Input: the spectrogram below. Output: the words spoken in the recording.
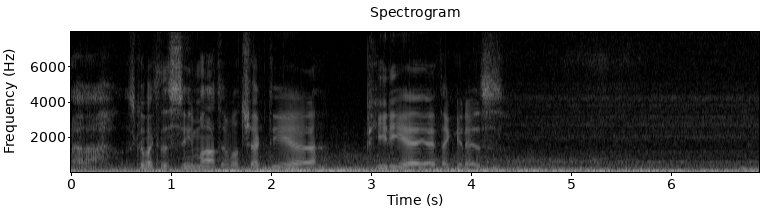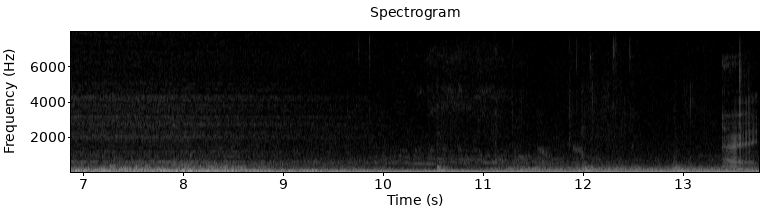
Uh, let's go back to the Seamoth and we'll check the uh, PDA, I think it is. Alright,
